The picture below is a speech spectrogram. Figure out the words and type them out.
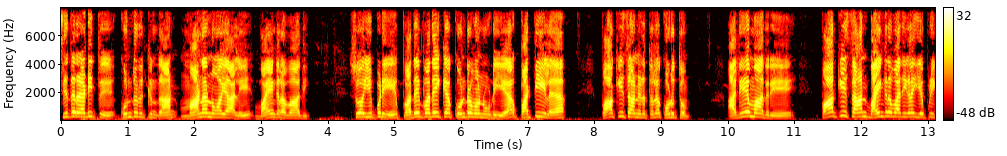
சிதறடித்து கொண்டிருக்கின்றான் மனநோயாளி பயங்கரவாதி. ஸோ இப்படி பதை பதைக்க கொன்றவனுடைய பட்டியலை பாகிஸ்தான் இடத்துல கொடுத்தோம். அதே மாதிரி பாகிஸ்தான் பயங்கரவாதிகளை எப்படி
